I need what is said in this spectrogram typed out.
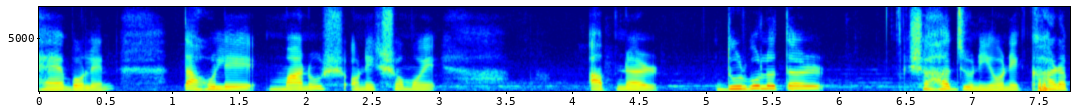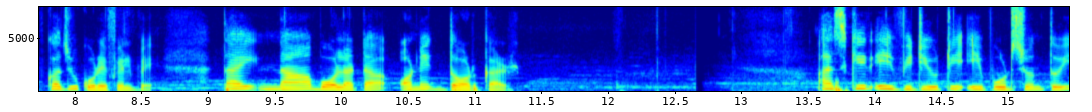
হ্যাঁ বলেন, তাহলে মানুষ অনেক সময় আপনার দুর্বলতার সাহায্য নিয়ে অনেক খারাপ কাজও করে ফেলবে। তাই না বলাটা অনেক দরকার। আজকের এই ভিডিওটি এই পর্যন্তই।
